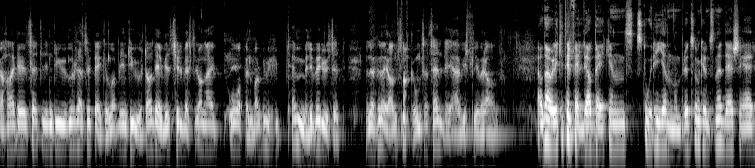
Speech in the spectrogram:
jeg har eh, sett et intervju med Francis Bacon og blir intervjuet av David Sylvester. Han er åpenbart temmelig beruset. Men å høre han snakke om seg selv, det er virkelig bra. Ja, Det er vel ikke tilfeldig at Bacons store gjennombrudd som kunstner det skjer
